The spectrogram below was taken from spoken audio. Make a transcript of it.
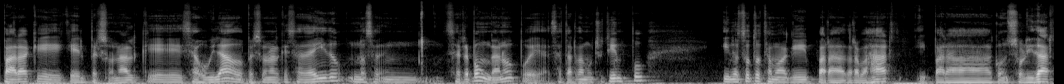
para que, el personal que se ha jubilado, el personal que se ha ido, no se, reponga, ¿no? Pues se tarda mucho tiempo y nosotros estamos aquí para trabajar y para consolidar,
